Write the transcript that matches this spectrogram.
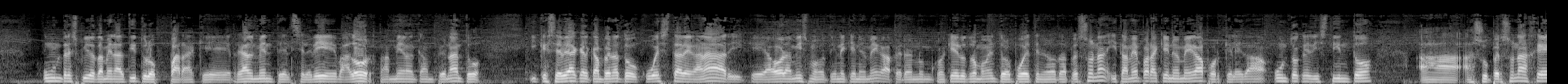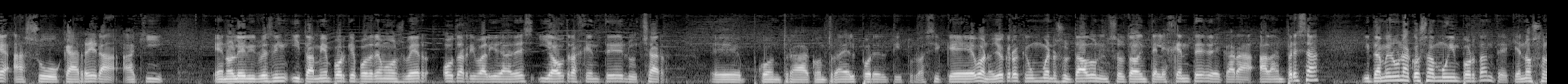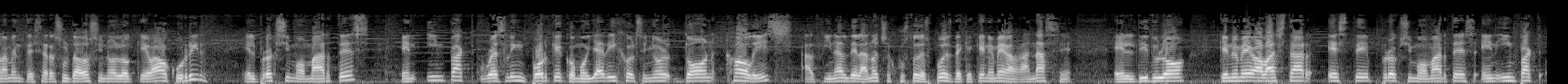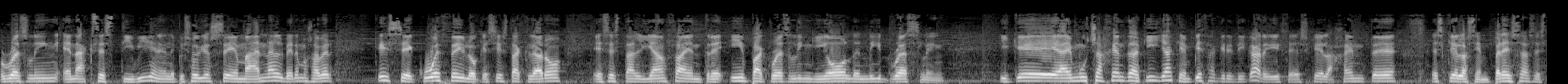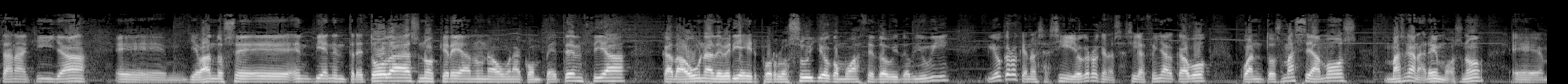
Un respiro también al título para que realmente se le dé valor también al campeonato y que se vea que el campeonato cuesta de ganar y que ahora mismo lo tiene Kenny Omega, pero en cualquier otro momento lo puede tener otra persona. Y también para Kenny Omega porque le da un toque distinto a, su personaje, a su carrera aquí en All Wrestling y también porque podremos ver otras rivalidades y a otra gente luchar eh, contra, contra él por el título. Así que bueno, yo creo que un buen resultado, un resultado inteligente de cara a la empresa y también una cosa muy importante, que no solamente ese resultado, sino lo que va a ocurrir el próximo martes en Impact Wrestling porque como ya dijo el señor Don Collis al final de la noche justo después de que Kenny Omega ganase el título Kenny Omega va a estar este próximo martes en Impact Wrestling en Access TV en el episodio semanal veremos a ver qué se cuece y lo que sí está claro es esta alianza entre Impact Wrestling y All Elite Wrestling y que hay mucha gente aquí ya que empieza a criticar y dice es que la gente, es que las empresas están aquí ya eh, llevándose bien entre todas, no crean una buena competencia, cada una debería ir por lo suyo como hace WWE. Yo creo que no es así, yo creo que no es así. Al fin y al cabo, cuantos más seamos, más ganaremos, ¿no? Eh,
